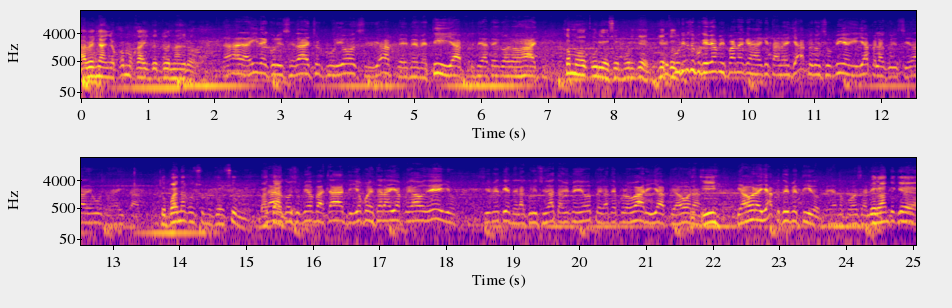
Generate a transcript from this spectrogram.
A ver, ñaño, ¿cómo caíste tú en la droga? Nada, ahí de curiosidad, hecho curioso ya pues, me metí, ya, pero ya tengo dos años. ¿Cómo curioso? ¿Por qué? ¿Qué Es tú- curioso porque vi a mis panas que, que estaban ya, pero consumían y ya, pues la curiosidad de uno, ahí está. Tu pana consume, consume bastante. Claro, consumían bastante y yo por estar ahí apegado de ellos, ¿sí me entiendes? La curiosidad también me dio pegar de probar y ya, pues ahora. ¿Y? Y ahora ya, pues estoy metido, ya no puedo salir. Pero antes que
